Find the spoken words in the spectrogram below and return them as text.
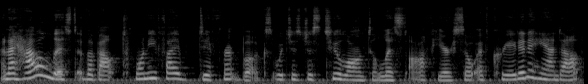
And I have a list of about 25 different books, which is just too long to list off here. So I've created a handout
